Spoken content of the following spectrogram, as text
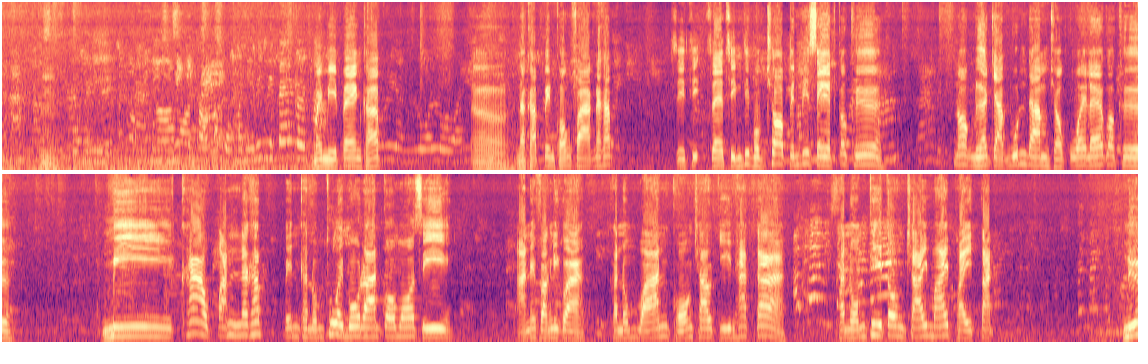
นะคะอืมพวงมณีพวงมณีหมอนทองกับพวงมณีไม่มีแป้งเลยไม่มีแป้งครับ เรียนล้วนเออนะครับเป็นของฝากนะครับสิแต่สิ่งที่ผมชอบเป็นพิเศษก็คือ นอกเหนือจากวุ้นดำเฉาก๊วยแล้วก็คือ มีข้าวปั้นนะครับ เป็นขนมถ้วยโบราณกมสีอ่านให้ฟังดีกว่า ขนมหวานของชาวจีนฮักก้า ขนมที่ต้องใช้ไม้ไผ่ตัด เนื้อ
